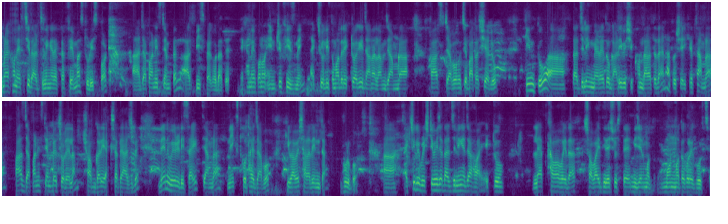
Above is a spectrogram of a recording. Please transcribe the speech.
আমরা এখন এসেছি দার্জিলিং এর একটা famous tourist spot Japanese temple আর পিস প্যাগোডাতে এখানে কোনো এন্ট্রি ফিজ নেই। অ্যাকচুয়ালি তোমাদের একটু আগেই জানালাম যে আমরা ফার্স্ট যাব হচ্ছে বাতাসিয়া লুক কিন্তু দার্জিলিং মেলায় তো গাড়ি বেশিক্ষণ দাঁড়াতে দেয় না, তো সেই ক্ষেত্রে আমরা ফার্স্ট জাপানিজ টেম্পলে চলে এলাম। সব গাড়ি একসাথে আসবে। দেন উইল ডিসাইড যে আমরা নেক্সট কোথায় যাব, কীভাবে সারাদিনটা ঘুরবো। অ্যাকচুয়ালি বৃষ্টি ভেজা দার্জিলিং এ যা হয়, একটু ল্যাদ খাওয়া ওয়েদার সবাই ধীরে সুস্থে নিজের মতো, মন মতো করে ঘুরছে।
